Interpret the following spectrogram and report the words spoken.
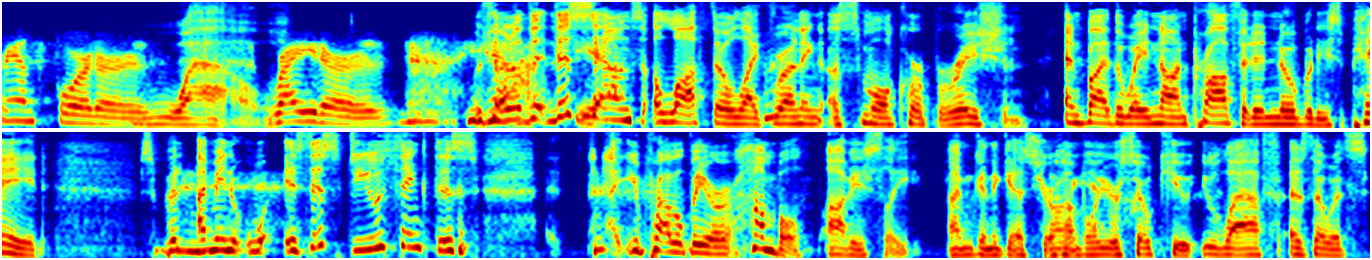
transporters, wow, writers. yeah. So th- this yeah. sounds a lot though like running a small corporation. And by the way, nonprofit and nobody's paid. So, but I mean, is this? Do you think this? Uh, you probably are humble, obviously. I'm going to guess you're oh, humble. Yeah. You're so cute. You laugh as though it's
